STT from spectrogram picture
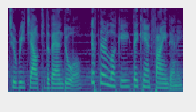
to reach out to the Vanduul. If they're lucky, they can't find any.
